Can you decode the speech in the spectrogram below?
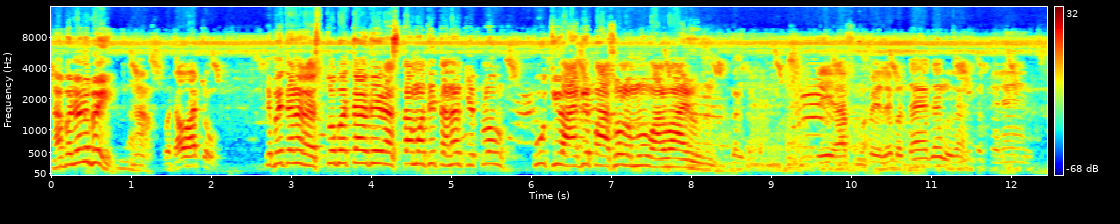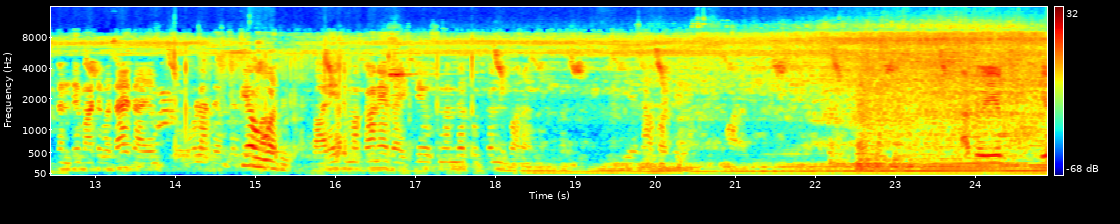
ના બન્યો ને ભાઈ ના બતાવો સાચું કે ભાઈ તને રસ્તો બતાવ્યો તો એ રસ્તામાંથી તને કેટલો શું થયું આજે પાછો લમણો વાળવા આવ્યો છે એ આપ પહેલે બતાયા હતા ને ये तो पहले धंधे माटे बताया था ये बोला था हमको। ક્યાં હુઆ છે भाड़े से मकान है था इसलिए उसमें अंदर कुछ कर नहीं पा रहा था ये ना पाते हमारा આ તો એ એ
